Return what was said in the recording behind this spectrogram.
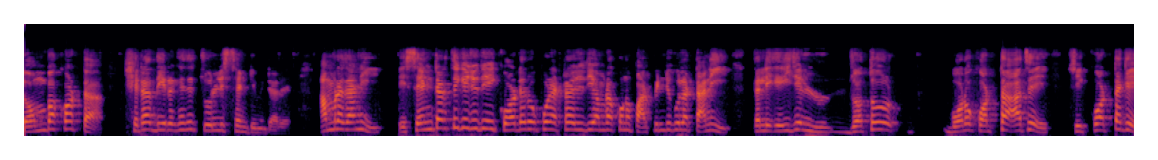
লম্বা কর্ডটা সেটা দিয়ে রেখেছে চল্লিশ সেন্টিমিটারে। আমরা জানি এই সেন্টার থেকে যদি এই কর্ডের ওপর একটা যদি আমরা কোনো পারপেন্ডিকুলার টানি, তাহলে এই যে যত বড় কর্ডটা আছে, সেই কর্ডটাকে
